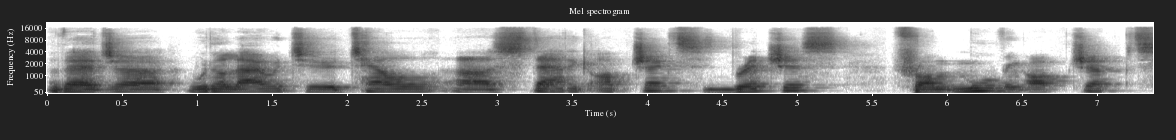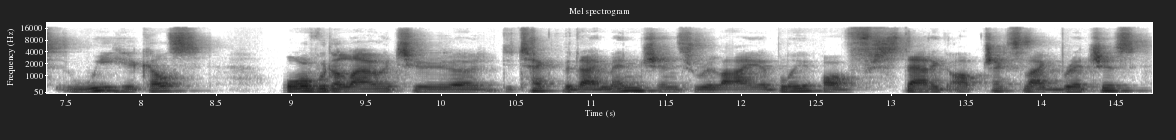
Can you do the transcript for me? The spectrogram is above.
that uh, would allow to tell uh, static objects, bridges, from moving objects, vehicles, or would allow it to uh, detect the dimensions reliably of static objects like bridges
